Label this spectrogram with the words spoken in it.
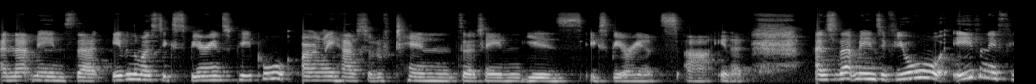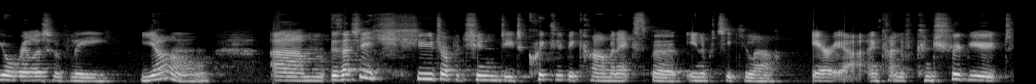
And that means that even the most experienced people only have sort of 10, 13 years experience uh, in it. And so that means if you're, even if you're relatively young, um, there's actually a huge opportunity to quickly become an expert in a particular area and kind of contribute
